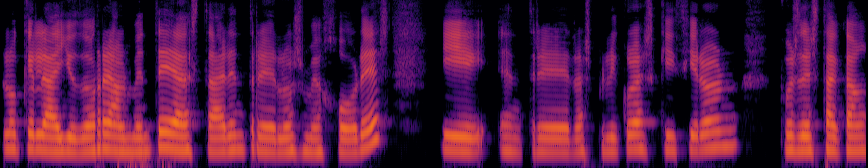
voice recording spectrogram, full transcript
lo que le ayudó realmente a estar entre los mejores y entre las películas que hicieron pues destacan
